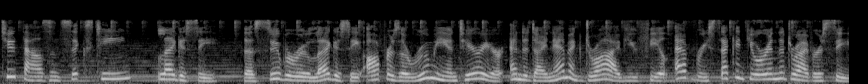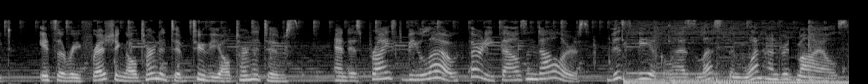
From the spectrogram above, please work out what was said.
2016 Legacy. The Subaru Legacy offers a roomy interior and a dynamic drive you feel every second you're in the driver's seat. It's a refreshing alternative to the alternatives and is priced below $30,000. This vehicle has less than 100 miles.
